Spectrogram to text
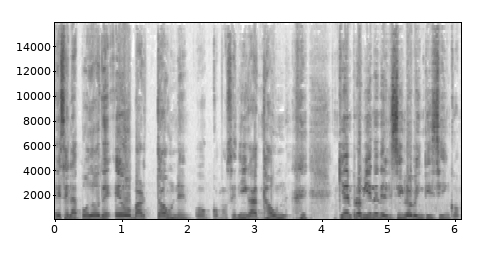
es el apodo de Eobard Towne, o como se diga, Town, quien proviene del siglo 25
